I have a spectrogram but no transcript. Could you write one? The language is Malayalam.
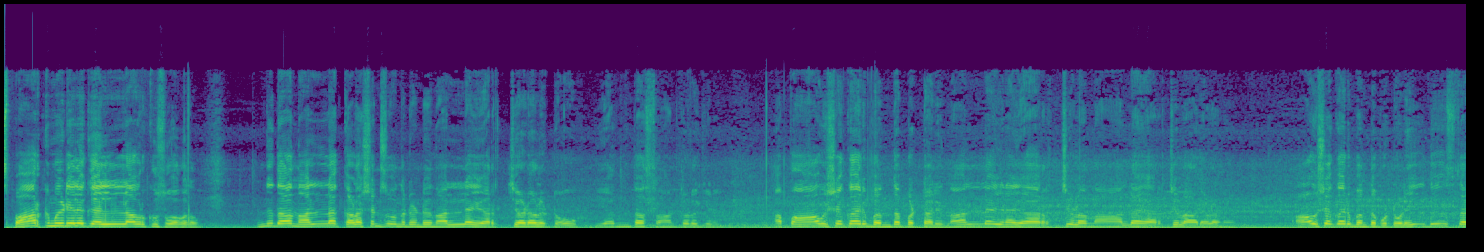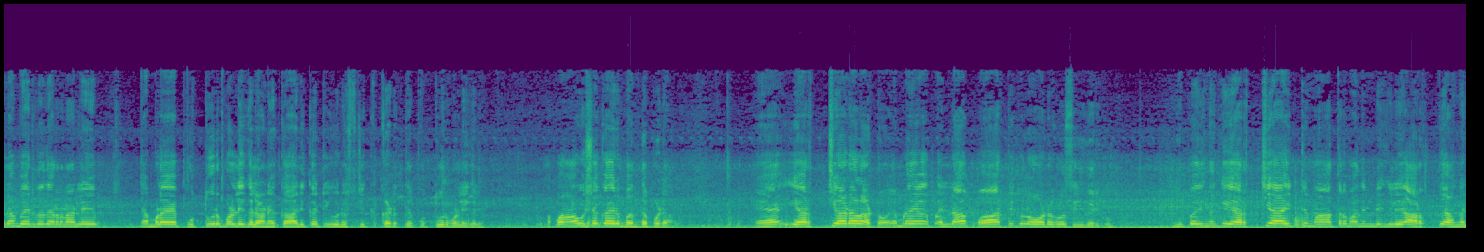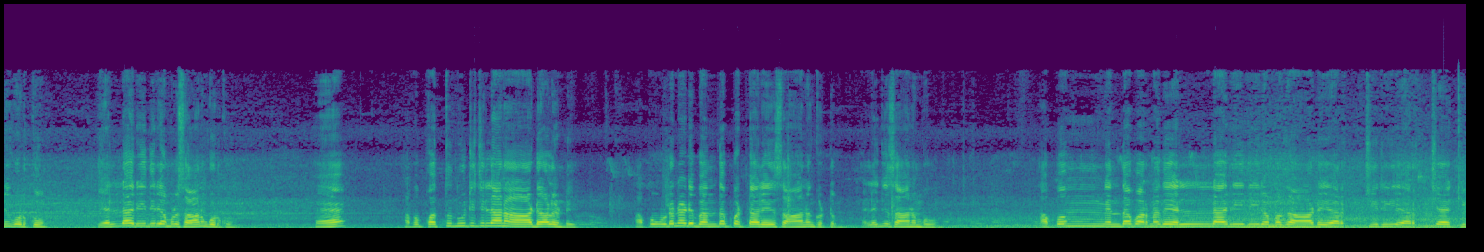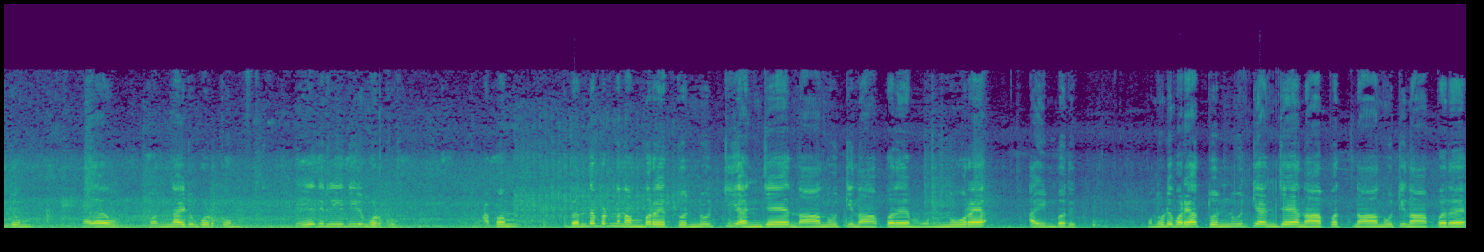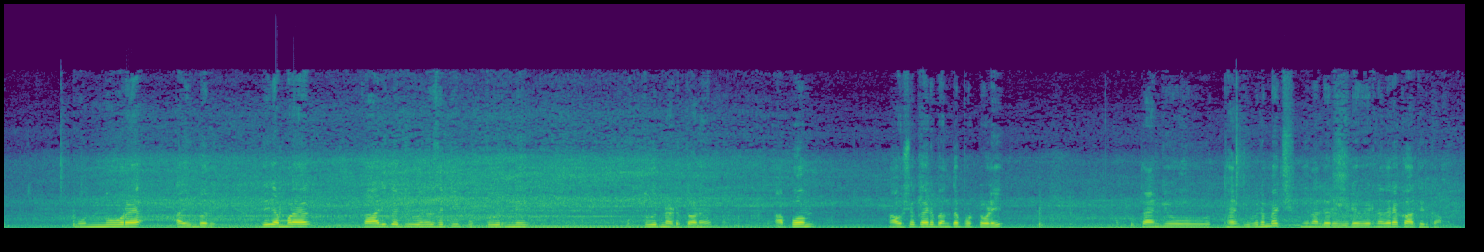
സ്പാർക്ക് മീഡിയയിലേക്ക് എല്ലാവർക്കും സ്വാഗതം. ഇന്നിതാ നല്ല കളക്ഷൻസ് വന്നിട്ടുണ്ട്. നല്ല ഇറച്ചടകൾ ഇട്ടോ. ഓ, എന്താ സാധനത്തോടൊക്കെയാണ് അപ്പോൾ ആവശ്യക്കാർ ബന്ധപ്പെട്ടാൽ നല്ല ഇന ഇറച്ചിയുള്ള നല്ല ഇറച്ചിയുള്ള ആടുകളാണ്. ആവശ്യക്കാർ ബന്ധപ്പെട്ടോളി ഇത് സ്ഥലം വരുന്നത് പറഞ്ഞാൽ നമ്മളെ പുത്തൂർ പള്ളിക്കലാണ്. കാലിക്കറ്റ് യൂണിവേഴ്സിറ്റിക്ക് അടുത്ത് പുത്തൂർ പള്ളിക്കൽ അപ്പോൾ ആവശ്യക്കാർ ബന്ധപ്പെടുക. ഇറച്ചിയാടുകളാട്ടോ നമ്മൾ എല്ലാ പാർട്ടികളും ഓർഡറുകളും സ്വീകരിക്കും. ഇനിയിപ്പോൾ നിങ്ങൾക്ക് ഇറച്ചിയായിട്ട് മാത്രം അതിനുണ്ടെങ്കിൽ അറുത്ത് അങ്ങനെ കൊടുക്കും. എല്ലാ രീതിയിലും നമ്മൾ സാധനം കൊടുക്കും. ഏ? അപ്പോൾ പത്ത് നൂറ്റി ചില്ലാൻ ആടുകളുണ്ട്. അപ്പോൾ ഉടനടി ബന്ധപ്പെട്ടാൽ സാധനം കിട്ടും. അല്ലെങ്കിൽ സാധനം പോകും. അപ്പം എന്താ പറഞ്ഞത്? എല്ലാ രീതിയിലും നമുക്ക് ആട് ഇറച്ചി ഇറച്ചിയാക്കിയിട്ടും അത് ഒന്നായിട്ടും കൊടുക്കും. ഏത് രീതിയിലും കൊടുക്കും. അപ്പം ബന്ധപ്പെട്ട നമ്പർ തൊണ്ണൂറ്റി അഞ്ച് നാനൂറ്റി നാൽപ്പത് മുന്നൂറ് അമ്പത് ഒന്നുകൂടി പറയാം. തൊണ്ണൂറ്റി അഞ്ച് നാൽപ്പത് നാനൂറ്റി നാൽപ്പത് മുന്നൂറ് അമ്പത് ഇത് നമ്മളെ കാലിക്കറ്റ് യൂണിവേഴ്സിറ്റി പുത്തൂരിന് പുത്തൂരിനടുത്താണ്. അപ്പം ആവശ്യക്കാർ ബന്ധപ്പെട്ടോളി. Thank you. Thank you very much. ഇനി നല്ലൊരു വീഡിയോ വരുന്നവരെ കാത്തിരിക്കാം.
